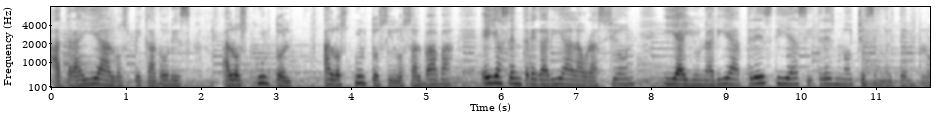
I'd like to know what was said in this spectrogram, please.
atraía a los pecadores a los cultos a los cultos y los salvaba, ella se entregaría a la oración y ayunaría tres días y tres noches en el templo,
